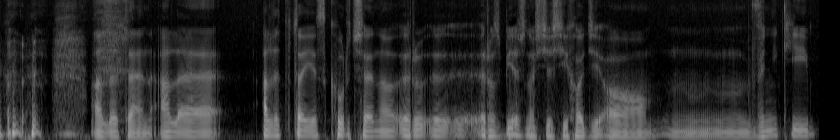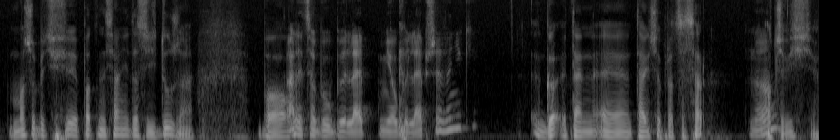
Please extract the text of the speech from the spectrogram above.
ale ten, ale, ale tutaj jest kurczę, no, ro- rozbieżność, jeśli chodzi o mm, wyniki, może być potencjalnie dosyć duże, bo Ale co, byłby lep, miałby lepsze wyniki? go, ten e, tańszy procesor? No, Oczywiście.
